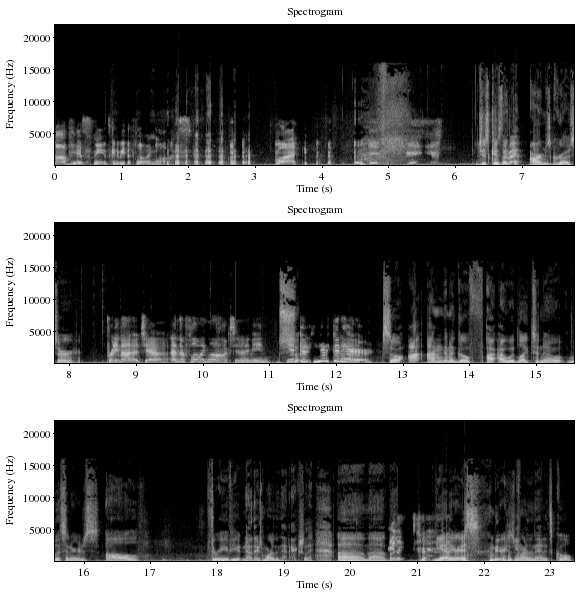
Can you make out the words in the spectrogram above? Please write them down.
obviously, it's going to be the flowing locks. Come on. Just because like What the arm's grosser. Pretty much, yeah. And they're flowing locks. You know what I mean? He So- had good. He had good hair. So I, I'm gonna go. F- I, I would like to know, listeners, all three of you. No, there's more than that actually. Um, uh, but- Really? yeah, there is. There is more than that. It's cool.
